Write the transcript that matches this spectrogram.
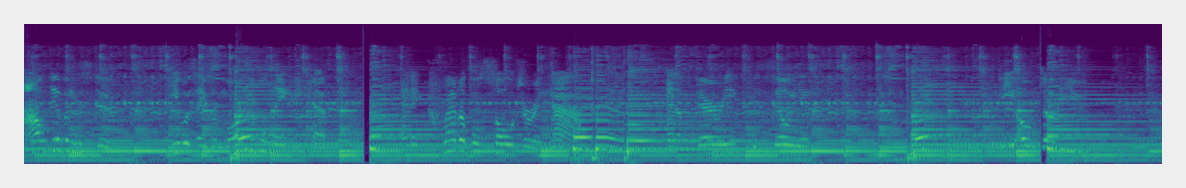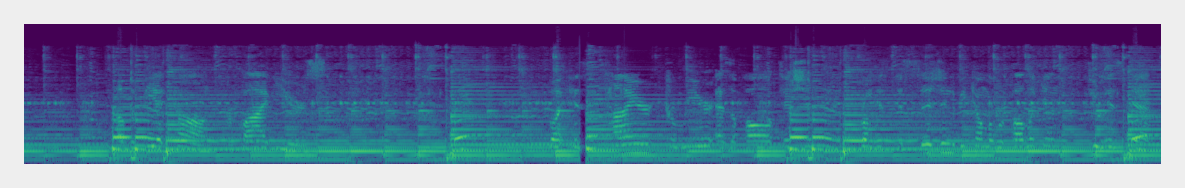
I'll give him his due. He was a remarkable Navy captain, an incredible soldier in now, Viet Cong for five years. But his entire career as a politician, from his decision to become a Republican to his death,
